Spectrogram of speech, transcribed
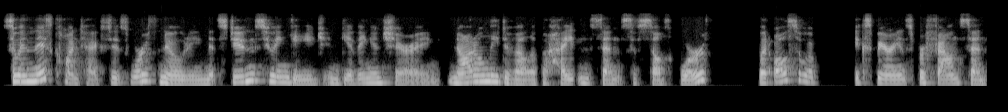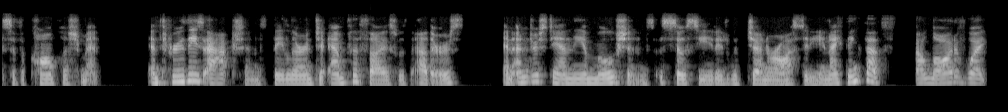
So, in this context, it's worth noting that students who engage in giving and sharing not only develop a heightened sense of self worth, but also experience profound sense of accomplishment. And through these actions, they learn to empathize with others and understand the emotions associated with generosity. And I think that's a lot of what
